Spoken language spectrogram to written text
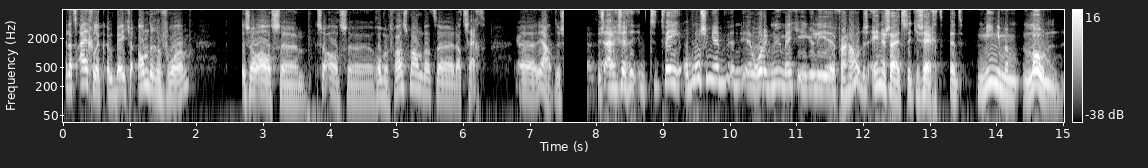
en dat is eigenlijk een beetje andere vorm, zoals, ehm, zoals eh, Robin Fransman dat, eh, dat zegt. Eh, ja, dus Dus eigenlijk zeg je, twee oplossingen hebben, we- hoor ik nu een beetje in jullie verhaal. Dus enerzijds dat je zegt, het minimumloon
